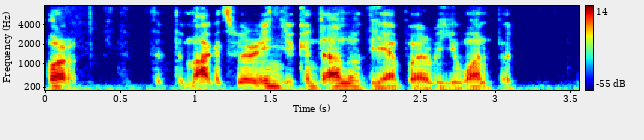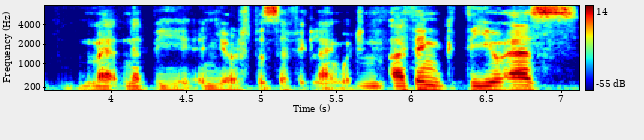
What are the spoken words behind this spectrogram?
or the, the markets we're in. You can download the app wherever you want, but might not be in your specific language. Mm. I think the US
